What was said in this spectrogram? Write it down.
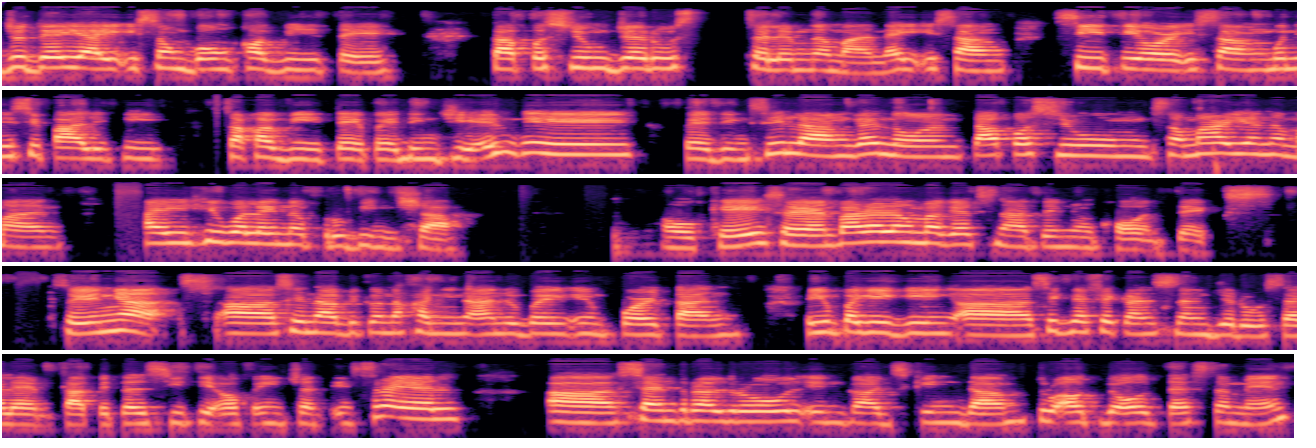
Judea ay isang buong Cavite. Tapos yung Jerusalem naman ay isang city or isang municipality sa Cavite. Pwedeng GMA, pwedeng silang, ganon. Tapos yung Samaria naman ay hiwalay na probinsya. Okay, so yan, para lang magets natin yung context. So yun nga, uh, sinabi ko na kanina ano ba yung important, yung pagiging uh, significance ng Jerusalem, capital city of ancient Israel, uh, central role in God's kingdom throughout the Old Testament,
